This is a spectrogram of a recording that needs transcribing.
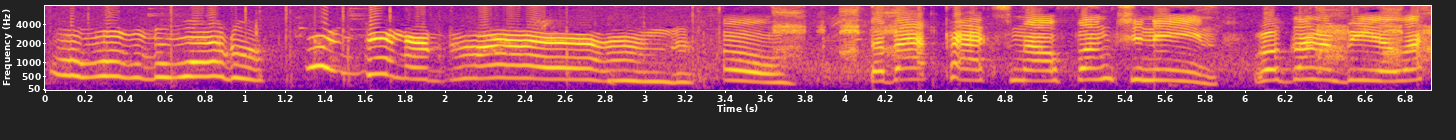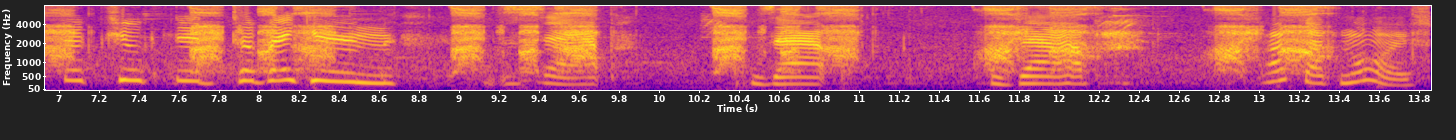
I'm in the water! I'm gonna drown! Oh, the backpack's malfunctioning! We're gonna be electrocuted to bacon! Zap! Zap! Zap! What's that noise?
